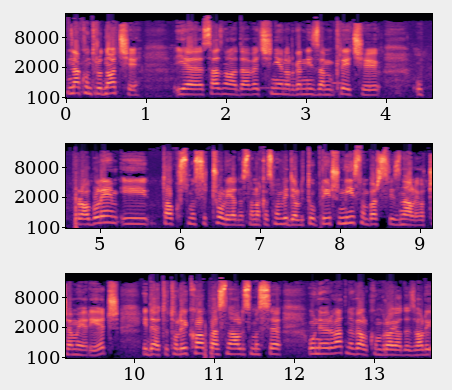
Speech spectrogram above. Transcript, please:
nakon trudnoće je saznala da već njen organizam kreće u problem i tako smo se čuli jednostavno kad smo vidjeli tu priču, nismo baš svi znali o čemu je riječ i da je to toliko opasno, ali smo se u nevjerovatno velikom broju odazvali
